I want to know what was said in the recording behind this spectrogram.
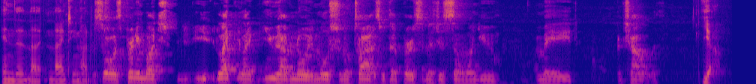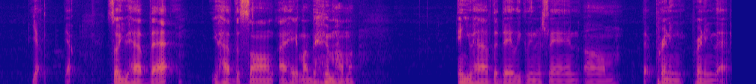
in the 1900s. So it's pretty much like like you have no emotional ties with that person. It's just someone you made a child with. Yeah. Yeah. Yeah. So you have that. You have the song I Hate My Baby Mama. And you have the Daily Gleaner saying um, that printing printing that.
